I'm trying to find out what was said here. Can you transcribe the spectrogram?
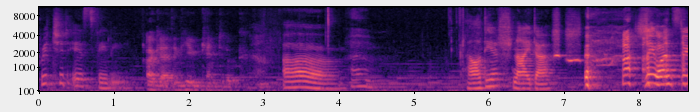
Richard is fairly. Okay, I think he came to look. Oh, oh Claudia Schneider. she wants to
